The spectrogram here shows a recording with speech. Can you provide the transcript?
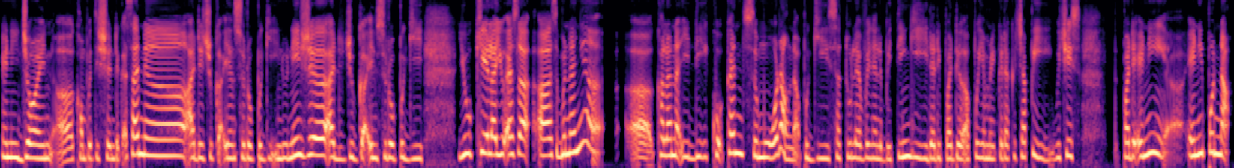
ini join uh, competition dekat sana. Ada juga yang suruh pergi Indonesia. Ada juga yang suruh pergi UK lah US lah. Uh, sebenarnya Uh, kalau nak diikutkan semua orang nak pergi satu level yang lebih tinggi daripada apa yang mereka dah kecapi. Which is pada Annie Annie pun nak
